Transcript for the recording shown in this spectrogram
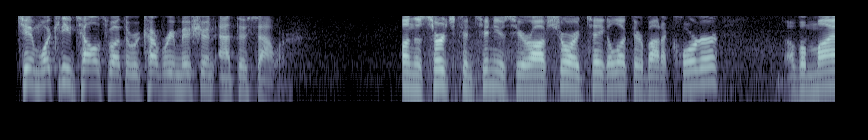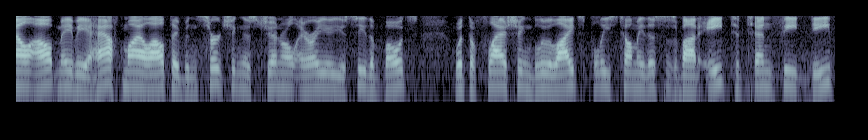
Jim, what can you tell us about the recovery mission at this hour? And the search continues here offshore. Take a look. They're about a quarter of a mile out, maybe a half mile out. They've been searching this general area. You see the boats with the flashing blue lights. Police tell me this is about 8 to 10 feet deep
